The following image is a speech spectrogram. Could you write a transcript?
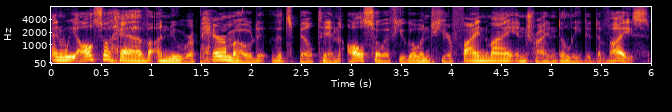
And we also have a new repair mode that's built in also if you go into your Find My and try and delete a device.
